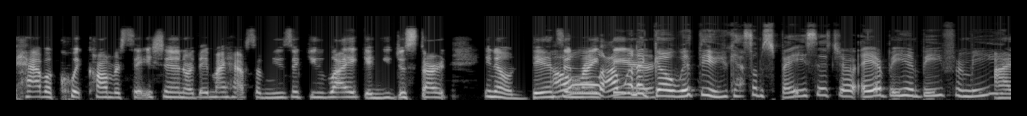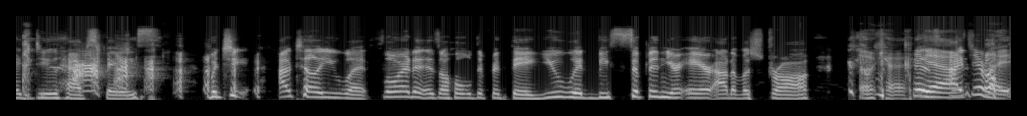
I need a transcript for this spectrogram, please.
have a quick conversation or they might have some music you like and you just start, you know, dancing oh, right I want to go with you. You got some space at your Airbnb for me? I do have space. But you, I'll tell you what, Florida is a whole different thing. You would be sipping your air out of a straw. Okay. Yeah, I you're right.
